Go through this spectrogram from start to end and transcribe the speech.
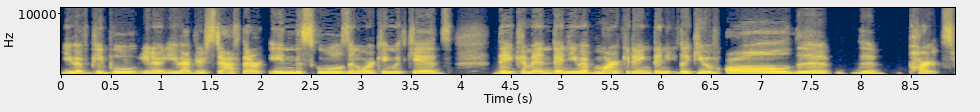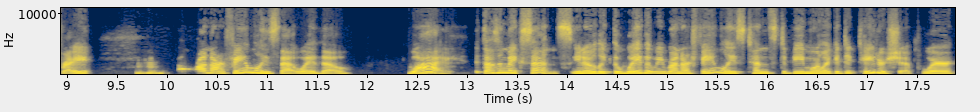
You have Mhm. people you know you have your staff that are in the schools and working with kids. They come in. Then you have marketing. Then like you have all the the parts right Mhm. We don't run our families that way though. Why? It doesn't make sense. You know like the way that we run our families tends to be more like a dictatorship where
